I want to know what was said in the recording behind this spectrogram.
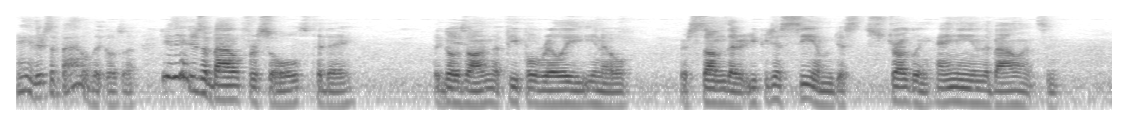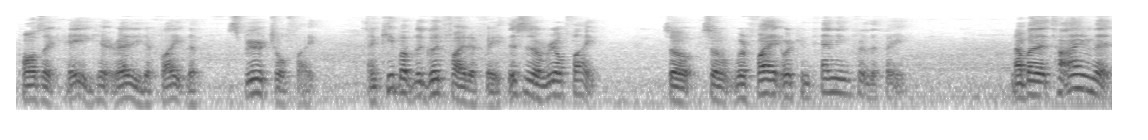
hey there's a battle that goes on do you think there's a battle for souls today that goes on that people really, you know, there's some that are, you could just see them just struggling, hanging in the balance. And Paul's like, hey, get ready to fight the spiritual fight and keep up the good fight of faith. This is a real fight. So, so we're fight, we're contending for the faith. Now, by the time that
